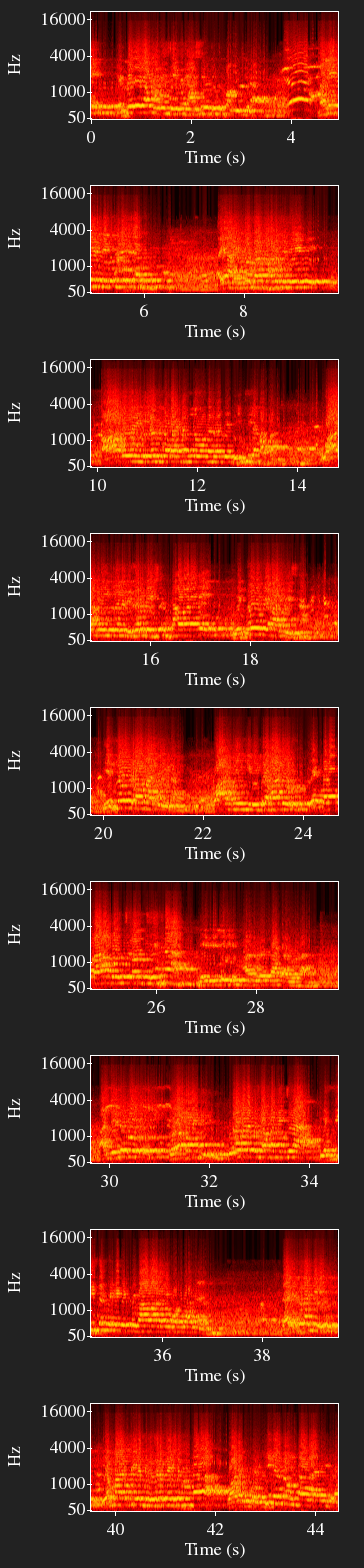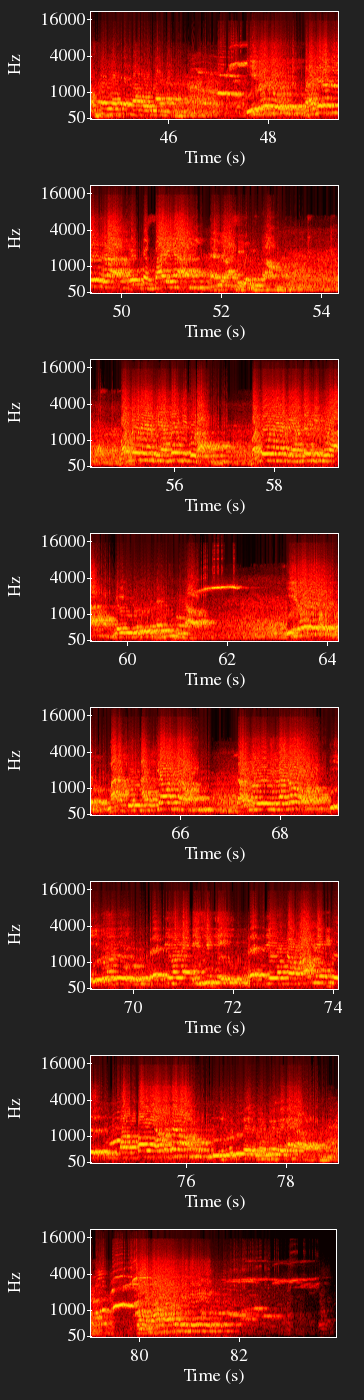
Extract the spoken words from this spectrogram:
ఎమ్మెల్యేగా పోటీ చేయమని ఆశీర్వదించి పంపించినారు మళ్ళీ నేను మీకు చెప్పాను. అయ్యా ఎన్నో సార్లు ఆలోచన చేయండి ఆకుని నియోజకవర్గంలో ఉన్నటువంటి బీసీల పట్ల వాల్మీకులకు రిజర్వేషన్ కావాలని ఎన్నో ఉద్యమాలు చేసిన ఎన్నో గ్రామాలు జరిగిన వాల్మీకి విగ్రహాలు ఎక్కడ ప్రారంభోత్సవాలు చేసినా నేను వెళ్ళి అందుకు అంతెందుకు కులవానికి సంబంధించిన ఎస్సీ సర్టిఫికెట్లు కావాలని కోరుకుంటున్నాను దళితులకి ఎంఆర్పిఎస్ రిజర్వేషన్ ఉండాలా వాళ్ళకి వర్గీకరణ ఉండాలా అని రాష్ట్ర వ్యాప్తంగా ప్రజలందరూ కూడా ఒక్కసారిగా నన్ను ఆశీర్వదిస్తాం. బంధువులైన మీ అందరికీ కూడా బంధువులైన మీ అందరికీ కూడా నేను ఈరోజు ఈ రోజు మనకు అత్యవసరం కర్నూలు జిల్లాలో ఈ రోజు ప్రతి ఒక్క బీసీకి ప్రతి ఒక్క వాల్మీకి తప్పని అవసరం. ఈ రోజు నేను ఎమ్మెల్యేగా కావాలి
